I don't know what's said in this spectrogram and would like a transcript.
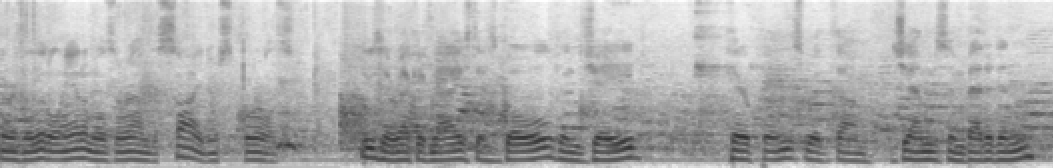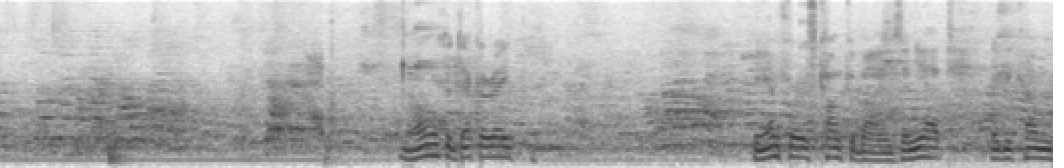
there's a little animals around the side or squirrels. These are recognized as gold and jade hairpins with um, gems embedded in them. All to decorate the emperor's concubines, and yet they become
